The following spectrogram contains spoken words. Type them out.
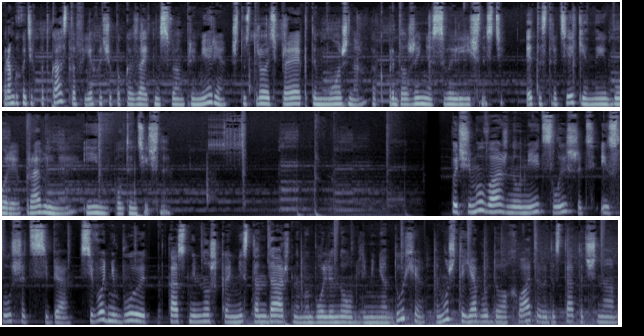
В рамках этих подкастов я хочу показать на своем примере, что строить проекты можно как продолжение своей личности. Эта стратегия наиболее правильная и аутентичная. Почему важно уметь слышать и слушать себя? Сегодня будет подкаст немножко нестандартным и более новым для меня духе, потому что я буду охватывать достаточно,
